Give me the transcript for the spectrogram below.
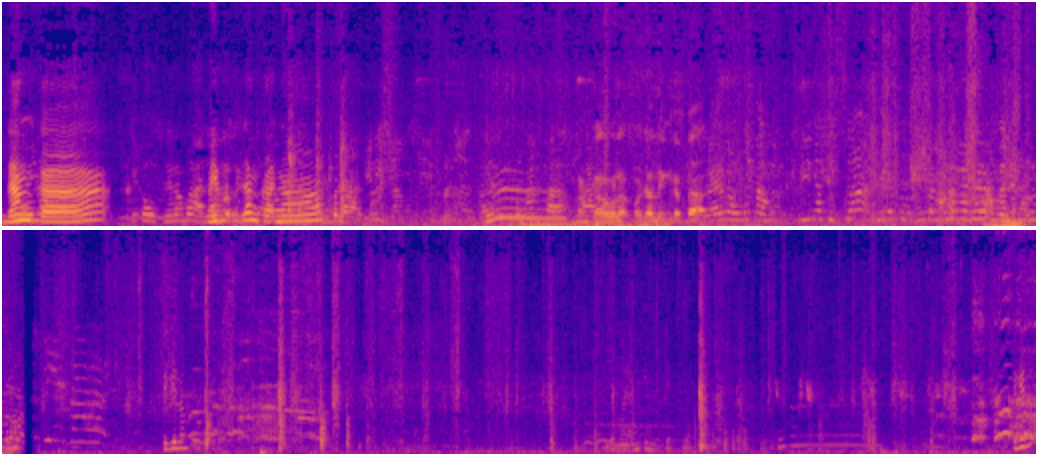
Langka. Okay lang ba? May bu- langka na. Bangka, wala. Pagaling kata. Sige lang. Sige na.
